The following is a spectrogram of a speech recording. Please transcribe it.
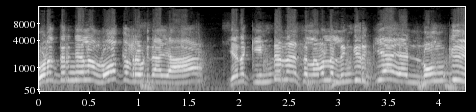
உனக்கு தெரிஞ்செல்லாம் லோக்கல் ரவுடி தாயா எனக்கு இன்டர்நேஷனல் லெவல்ல லிங்க் இருக்கியா என் நொங்கு?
